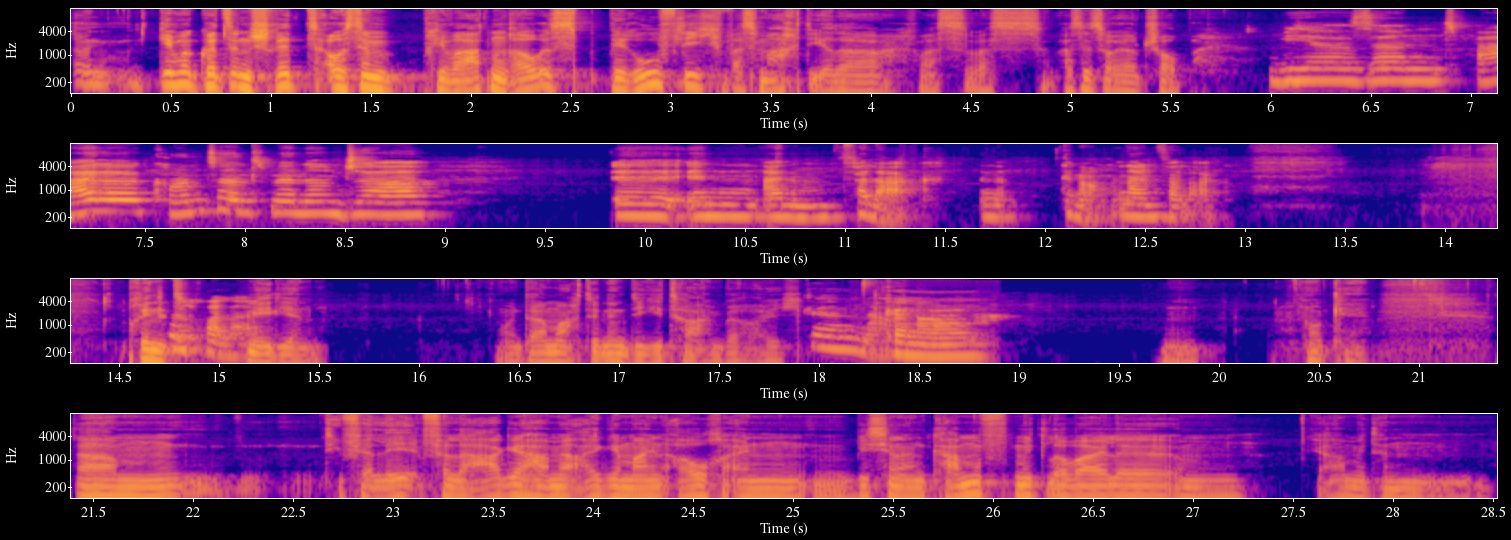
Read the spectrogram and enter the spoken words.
Gehen wir kurz einen Schritt aus dem Privaten raus. Beruflich, was macht ihr da? Was, was, was ist euer Job? Wir sind beide Content Manager äh, in einem Verlag. In, genau, in einem Verlag. Printmedien. Und da macht ihr den digitalen Bereich. Genau. genau. Hm. Okay. Ähm, die Verlage haben ja allgemein auch ein bisschen einen Kampf mittlerweile ähm, ja, mit den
